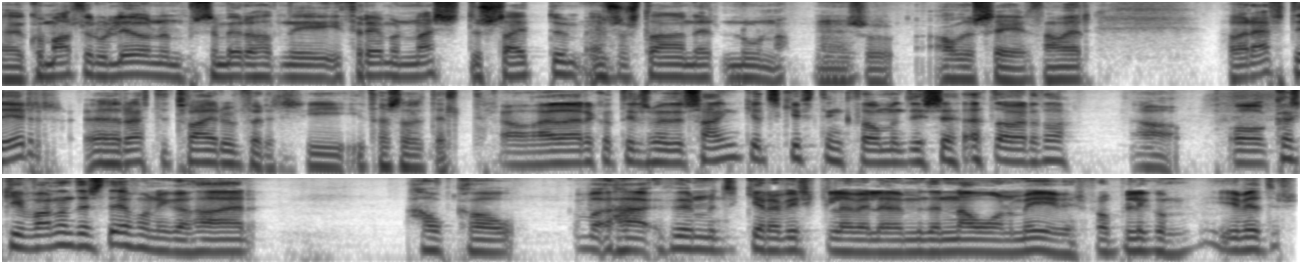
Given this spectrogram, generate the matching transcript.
eh, koma allir úr liðunum sem eru í þreymur næstu sætum eins og staðan er núna eins og áður segir. Það var, það var eftir, er eftir tvær umferðir í, í þessari delt Já, ef það er eitthvað til sem heitir sangjöld skipting þá myndi ég segja þetta að vera það. Já, og kannski varnandi Stefáníka það er HK það- þeir myndi gera virkilega vel eða myndi ná honum yfir frá blikum í vetur.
